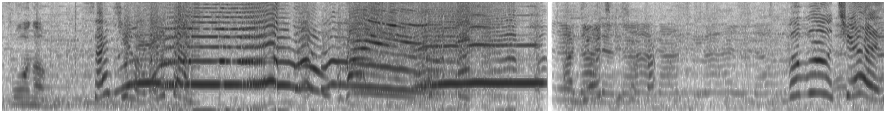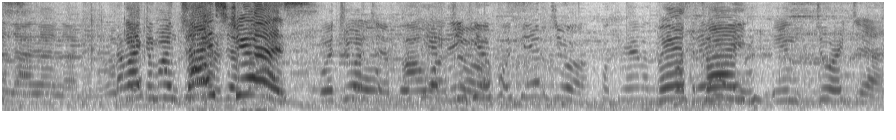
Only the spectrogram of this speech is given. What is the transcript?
Sponam. Sergio, welcome. Boo boo, cheers. Okay, come on, Guys, cheers. For Georgia, for Sergio. for Sergio for travel. Best guy in Georgia.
